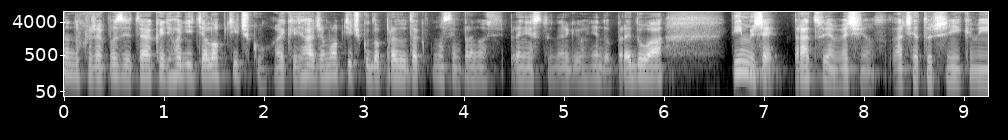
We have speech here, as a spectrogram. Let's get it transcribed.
jednoducho, že pozrite, ako keď hodíte loptičku. Aj keď hádžem loptičku dopredu, tak musím prenosiť, preniesť tú energiu hneď dopredu a tým, že pracujem väčšinou s začiatočníkmi,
